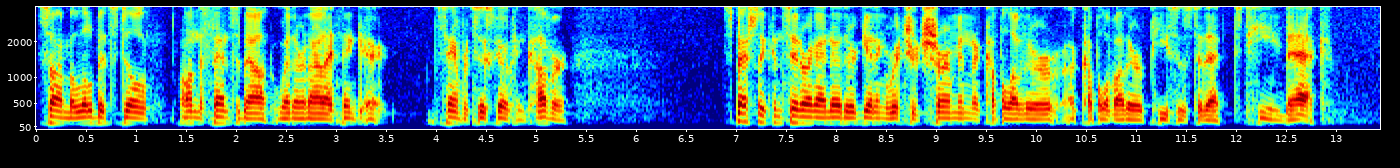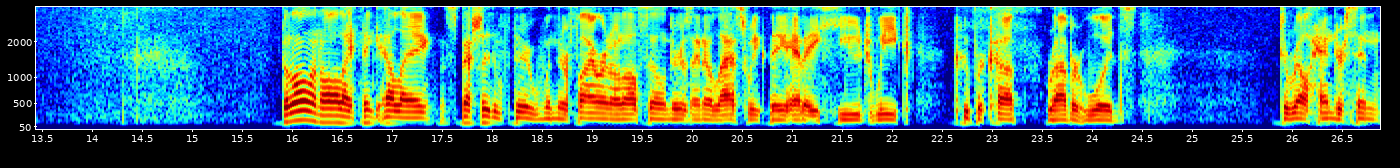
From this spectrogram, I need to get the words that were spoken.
so I'm a little bit still on the fence about whether or not I think uh, San Francisco can cover. Especially considering I know they're getting Richard Sherman, a couple other a couple of other pieces to that team back. But all in all, I think LA, especially if they're when they're firing on all cylinders. I know last week they had a huge week. Cooper Kupp, Robert Woods, Darrell Henderson,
